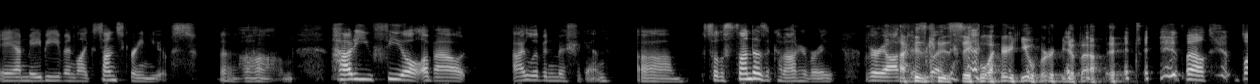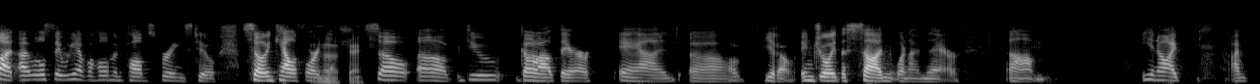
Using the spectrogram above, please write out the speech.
and maybe even like sunscreen use. Um, how do you feel about? I live in Michigan, um, so the sun doesn't come out here very very often. I was going to say, why are you worried about it? well, but I will say we have a home in Palm Springs too, so in California. Okay. So uh, do go out there and uh, you know enjoy the sun when I'm there. Um, you know, I I'm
